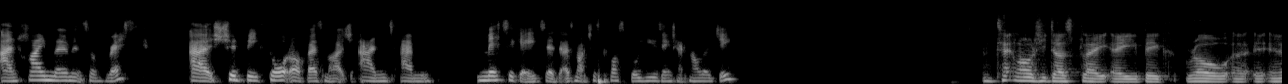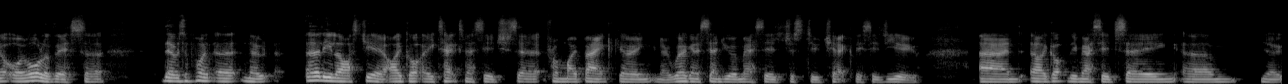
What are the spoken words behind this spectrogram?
and high moments of risk uh, should be thought of as much and um, mitigated as much as possible using technology. And technology does play a big role uh, in, in, all of this. Uh, there was a point, uh, no, early last year, I got a text message uh, from my bank going, you know, we're going to send you a message just to check this is you. And I got the message saying, um, you know,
